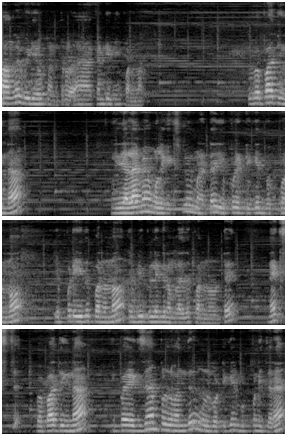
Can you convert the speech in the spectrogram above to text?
வாங்க வீடியோ கண்ட்ரோ கண்டினியூ பண்ணலாம். இப்போ பார்த்தீங்கன்னா இது எல்லாமே உங்களுக்கு எக்ஸ்பிளைன் பண்ணிவிட்டு எப்படி டிக்கெட் புக் பண்ணோம் எப்படி இது பண்ணணும் எப்படி பிள்ளைகிராமில் இது பண்ணணுன்ட்டு நெக்ஸ்ட் இப்போ பார்த்தீங்கன்னா இப்போ எக்ஸாம்பிள் வந்து உங்களுக்கு ஒரு டிக்கெட் புக் பண்ணி தரேன்.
